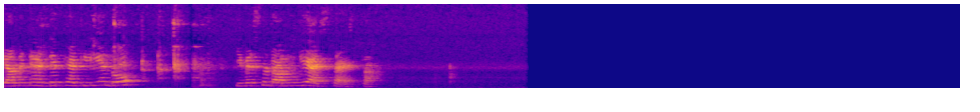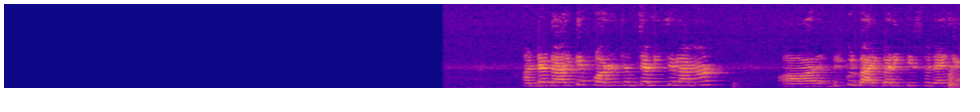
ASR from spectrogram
या मैंने अंडे फेंक लिए दो? ये मैं इसको डालूँगी आहिस्ता आहिस्ता। अंडा डाल के फ़ौरन चमचा नीचे लाना और बिल्कुल बारीक बारीक पीस हो जाएँगे।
